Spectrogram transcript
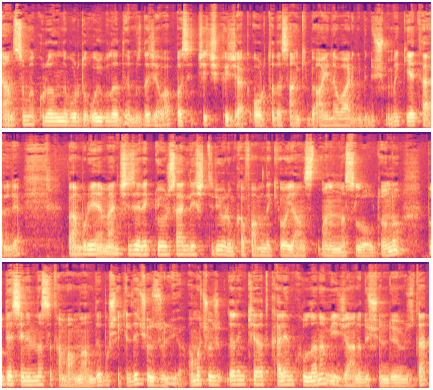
Yansıma kuralını burada uyguladığımızda cevap basitçe çıkacak. Ortada sanki bir ayna var gibi düşünmek yeterli. Ben buraya hemen çizerek görselleştiriyorum kafamdaki o yansıtmanın nasıl olduğunu. Bu desenin nasıl tamamlandığı bu şekilde çözülüyor. Ama çocukların kağıt kalem kullanamayacağını düşündüğümüzden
